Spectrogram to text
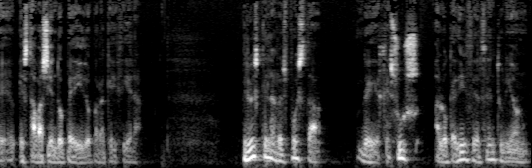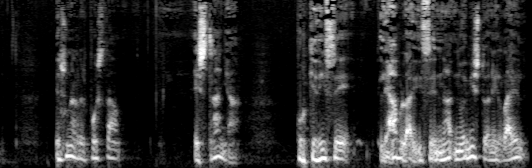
eh, estaba siendo pedido para que hiciera. Pero es que la respuesta de Jesús a lo que dice el centurión es una respuesta extraña, porque dice, le habla dice, no he visto en Israel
